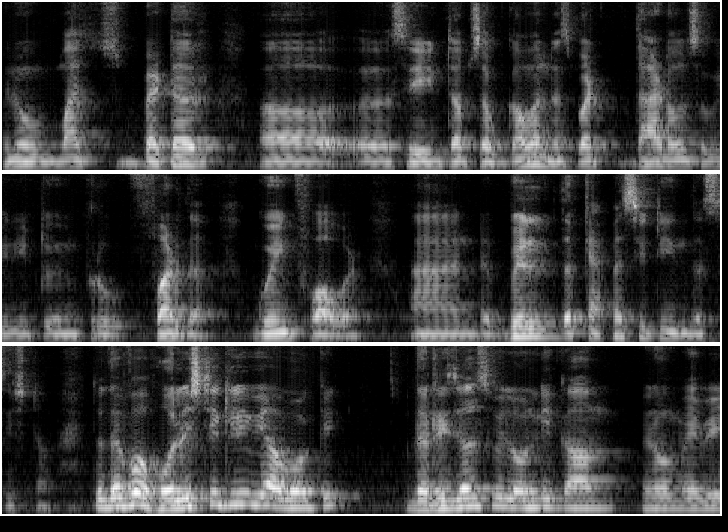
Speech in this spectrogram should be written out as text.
you know much better uh, uh, say in terms of governance, but that also we need to improve further going forward and build the capacity in the system. So therefore, holistically we are working. The results will only come, you know, maybe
